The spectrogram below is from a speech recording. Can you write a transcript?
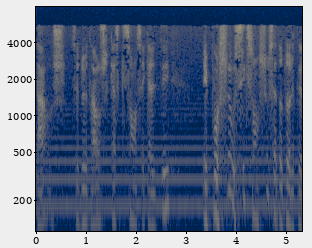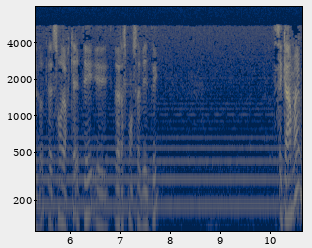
tâche, ces deux tâches, qu'est-ce qui sont ses qualités, et pour ceux aussi qui sont sous cette autorité-là, quelles sont leurs qualités et leurs responsabilités. C'est quand même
